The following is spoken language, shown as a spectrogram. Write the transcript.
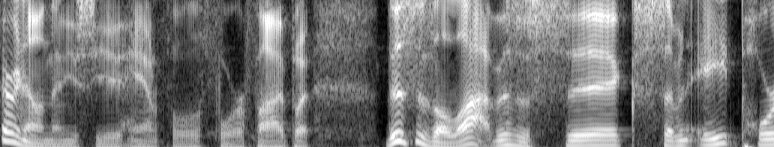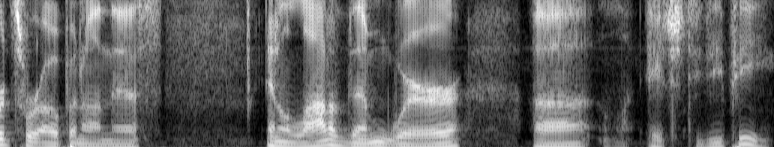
Every now and then you see a handful of four or five, but this is a lot. This is six, seven, eight ports were open on this, and a lot of them were uh, HTTP,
